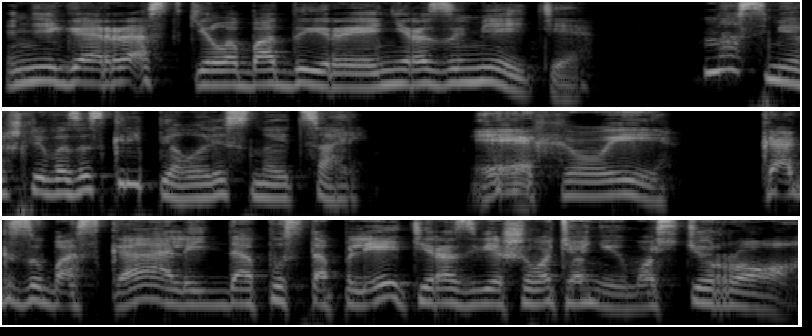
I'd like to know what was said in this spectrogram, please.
Негорастки лободырые, не разумеете. Насмешливо заскрипел лесной царь. «Эх вы! Как зубоскалить да пустоплети развешивать они мастера!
